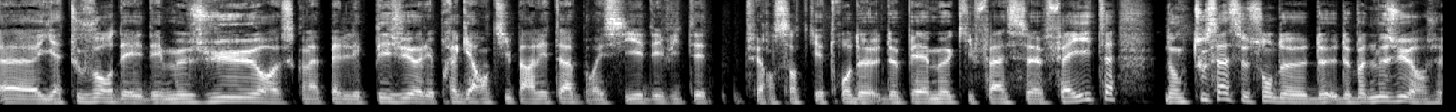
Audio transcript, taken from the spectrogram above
Euh, il y a toujours des, des, mesures, ce qu'on appelle les PGE, les prêts garantis par l'État, pour essayer d'éviter de faire en sorte qu'il y ait trop de, de, PME qui fassent faillite. Donc tout ça, ce sont de, de, de bonnes mesures. Je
